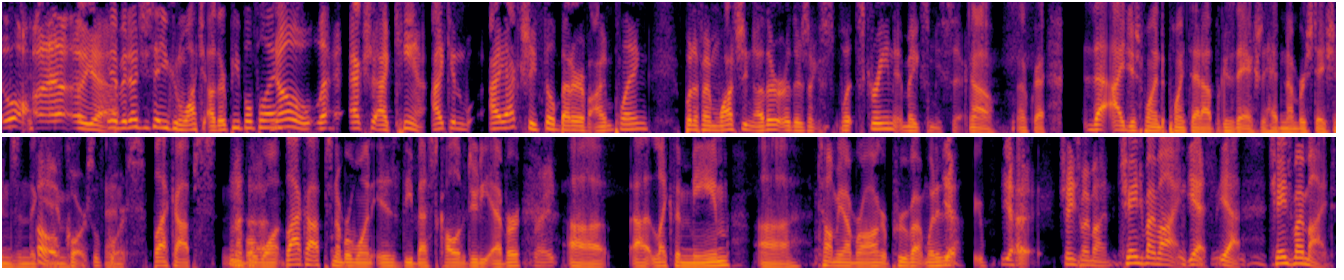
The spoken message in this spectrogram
oh, uh, yeah. Yeah, but don't you say you can watch other people play? No, actually, I can't. I can. I actually feel better if I'm playing, but if I'm watching other or there's like a split screen, it makes me sick. Oh, okay. That I just wanted to point that out because they actually had number stations in the game. Oh, of course, of And course. Black Ops number one. Black Ops number one is the best Call of Duty ever. Right. Uh, uh, like the meme. Uh, tell me I'm wrong or prove I'm. What is Yeah, it? yeah. Change my mind. Change my mind. Yes, yeah. Change my mind.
